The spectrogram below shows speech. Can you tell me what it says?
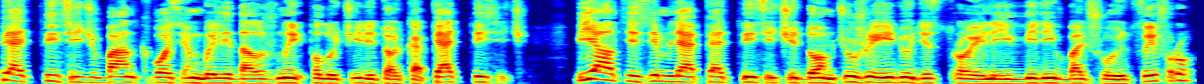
5 тысяч в банк, 8 были должны, получили только 5 тысяч. В Ялте земля пять тысяч и дом чужие люди строили и ввели в большую цифру.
